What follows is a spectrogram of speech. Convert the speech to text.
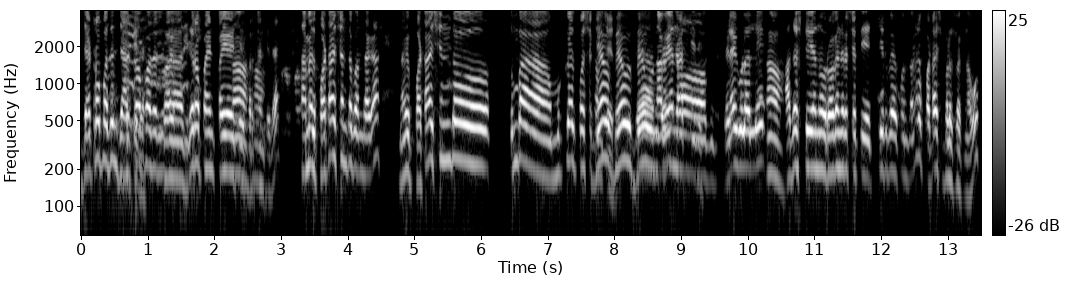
ಜಟ್ರೋಪದಲ್ಲಿ ಜಾಸ್ತಿ zero point five eight percent ಇದೆ. ಆಮೇಲೆ ಪೊಟ್ಯಾಶ್ ಅಂತ ಬಂದಾಗ ನಮಗೆ ಇಂದ ತುಂಬಾ ಮುಖ್ಯವಾದ ಪೋಷಕ ಬೇವು- ಬೇವು- ಬೇವು ಅಂತ ನಾವೇನು ಜಾಸ್ತಿ ಬೆಳೆಗಳಲ್ಲಿ ಹಾ. ಆದಷ್ಟು ಏನು ರೋಗ ನಿರೋಧಕತೆ ಹೆಚ್ಚಿರ್ಬೇಕು ಅಂತಂದ್ರೆ ಪೊಟ್ಯಾಶ್ ಬಳಸ್ಬೇಕು ನಾವು.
